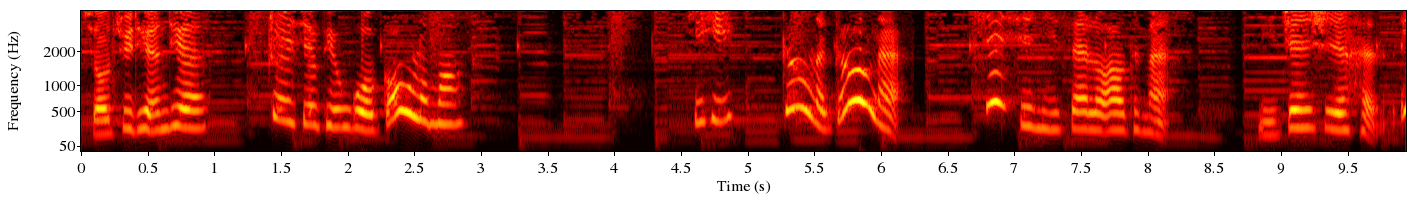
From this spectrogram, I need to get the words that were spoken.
小趣甜甜，这些苹果够了吗？嘿嘿，够了，够了！谢谢你，赛罗奥特曼，你真是很厉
